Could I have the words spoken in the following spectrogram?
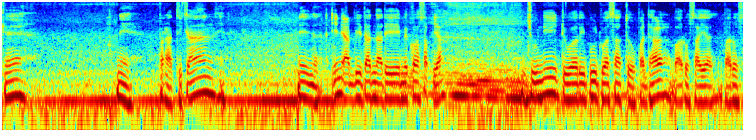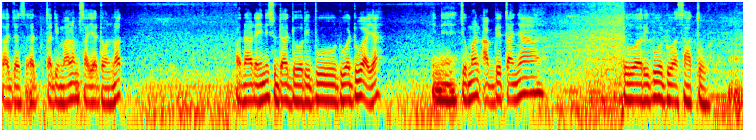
Oke. Nih perhatikan. ini ini update dari Microsoft ya. Juni 2021 padahal baru saya baru saja tadi malam saya download. Padahal ini sudah 2022 ya. Ini cuman update-nya 2021 nah,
